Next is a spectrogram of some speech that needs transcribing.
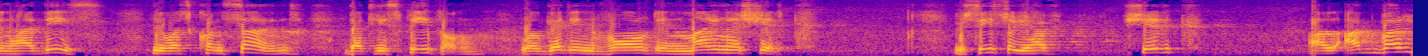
in hadith, he was concerned that his people will get involved in minor shirk. You see, so you have shirk al akbar,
